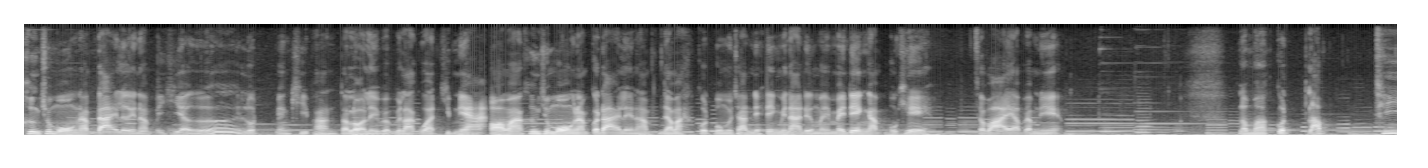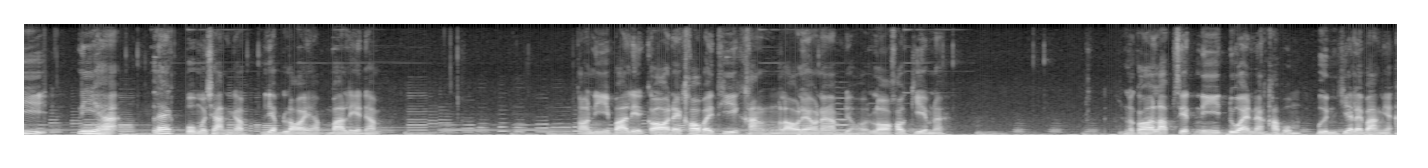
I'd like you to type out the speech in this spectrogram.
ครึ่งชั่วโมงนะครับ ได้เลยนะครับไอ้เหี้ยเอ้ยรถแม่งขี่ผ่านตลอดเลยแบบเวลากวาดคลิปเนี้ยรอมาครึ่งชั่วโมงนะครับก็ได้เลยนะครับเดี๋ยวมากดโปรโมชั่นดิเด้งไปหน้าเดิมไหมไม่เด้งครับโอเค สบายครับแบบนี้ เรามากดรับที่ นี่ฮะแลกโปรโมชั่นครับเรียบร้อยครับบาเลตครับ ตอนนี้บาเลตก็ได้เข้าไปที่คลังของเราแล้วนะครับ เดี๋ยวรอเข้าเกมนะ แล้วก็รับเซตนี้ด้วยนะครับผมปืนที่อะไรบ้างเนี้ย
